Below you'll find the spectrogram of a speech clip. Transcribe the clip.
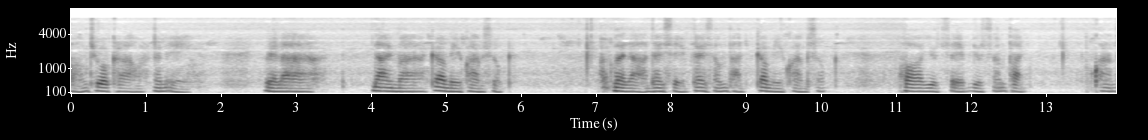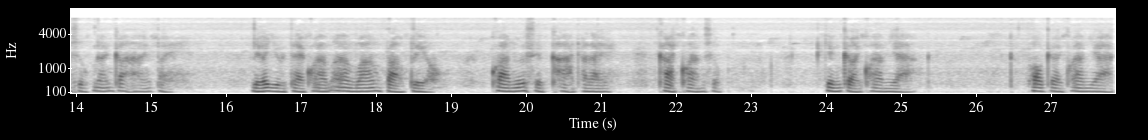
ของชั่วคราวนั่นเอง เวลาได้มาก็มีความสุข เวลาได้เสพได้สัมผัสก็มีความสุข พอหยุดเสพหยุดสัมผัส ความสุขนั้นก็หายไป เหลืออยู่แต่ความอ้างว้างเปล่าเปลี่ยว ความรู้สึกขาดอะไร ขาดความสุข จึงเกิดความอยาก พอเกิดความอยาก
